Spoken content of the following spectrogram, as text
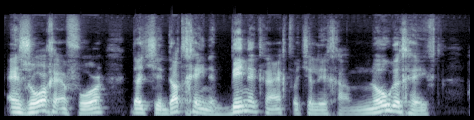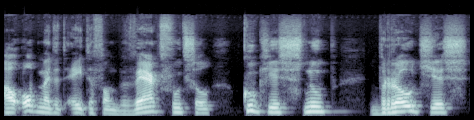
En zorg ervoor dat je datgene binnenkrijgt wat je lichaam nodig heeft. Hou op met het eten van bewerkt voedsel, koekjes, snoep, broodjes,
